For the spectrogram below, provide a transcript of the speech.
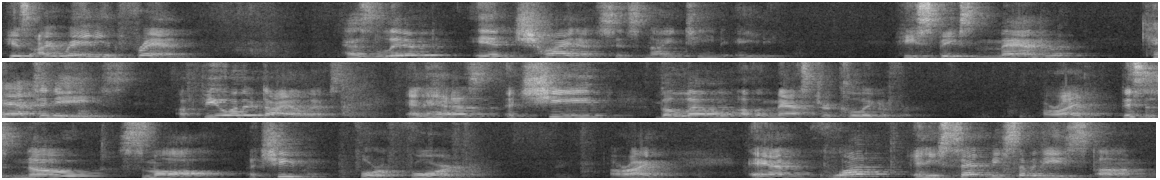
His Iranian friend has lived in China since 1980. He speaks Mandarin, Cantonese, a few other dialects, and has achieved the level of a master calligrapher. All right? This is no small achievement for a foreigner. All right? And what, and he sent me some of these um,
